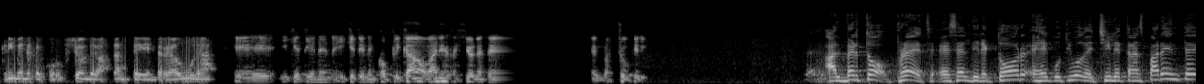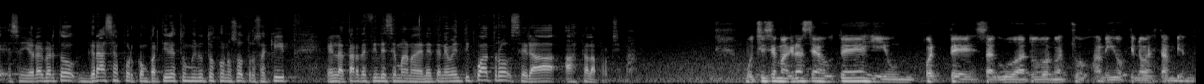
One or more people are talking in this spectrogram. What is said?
crímenes de corrupción de bastante envergadura. Eh, y, que tienen, y que tienen complicado varias regiones de, de nuestro querido Alberto Pret es el director ejecutivo de Chile Transparente. Señor Alberto, gracias por compartir estos minutos con nosotros aquí en la tarde fin de semana de NTN 24. Será hasta la próxima. Muchísimas gracias a ustedes y un fuerte saludo a todos nuestros amigos que nos están viendo.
